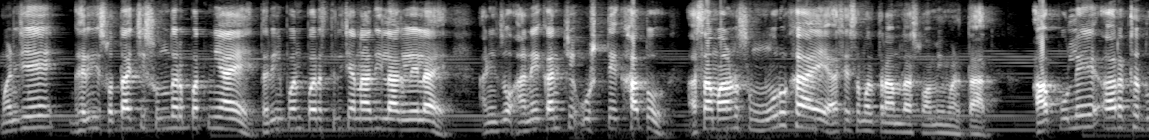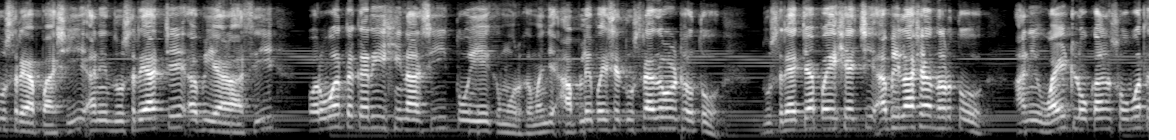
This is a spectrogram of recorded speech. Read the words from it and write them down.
म्हणजे घरी स्वतःची सुंदर पत्नी आहे तरी पण परस्त्रीच्या नादी लागलेला आहे आणि जो अनेकांचे उष्टे खातो असा माणूस मूर्ख आहे असे समर्थ रामदास स्वामी म्हणतात. आपुले अर्थ दुसऱ्यापाशी आणि दुसऱ्याचे अभियाळासी पर्वत करी हिनासी तो एक मूर्ख. म्हणजे आपले पैसे दुसऱ्याजवळ ठेवतो दुसऱ्याच्या पैशाची अभिलाषा धरतो आणि वाईट लोकांसोबत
